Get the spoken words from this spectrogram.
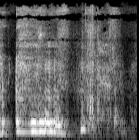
呵呵呵呵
